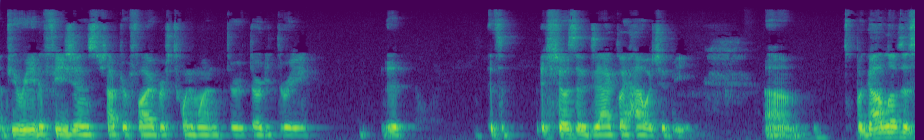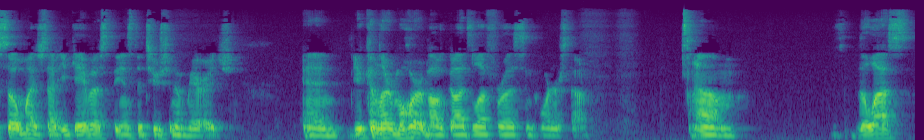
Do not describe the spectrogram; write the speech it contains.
If you read Ephesians chapter 5, verse 21 through 33, it, it shows exactly how it should be. Um, but God loves us so much that he gave us the institution of marriage. And you can learn more about God's love for us in Cornerstone. Um, the last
